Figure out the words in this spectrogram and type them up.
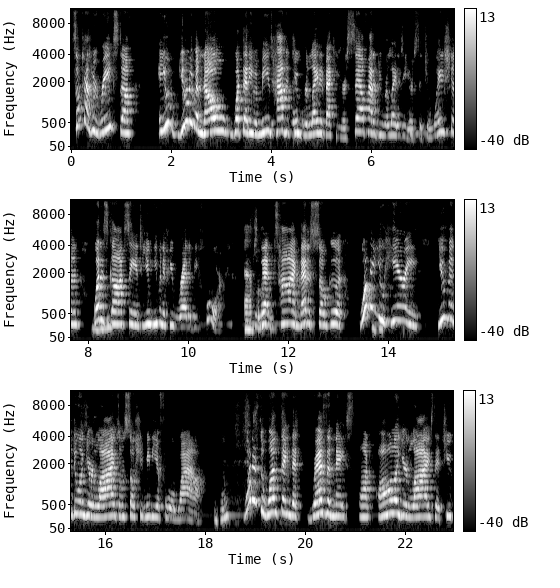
sometimes we read stuff and you you don't even know what that even means. How did you relate it back to yourself? How did you relate it to your situation? What is mm-hmm. god saying to you even if you've read it before? Absolutely so that time that is so good. What are you hearing? You've been doing your lives on social media for a while. Mm-hmm. what is the one thing that resonates on all of your lives that you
